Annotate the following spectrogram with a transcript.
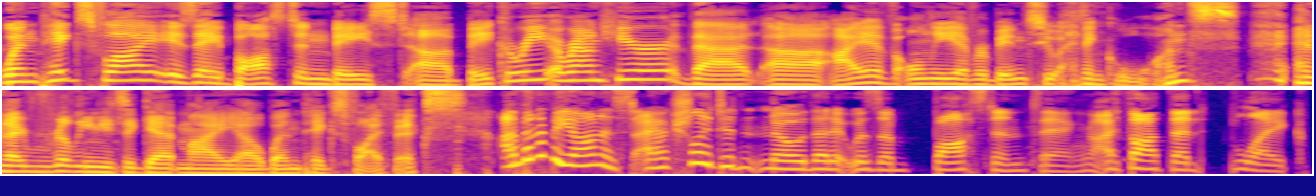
When Pigs Fly is a Boston based uh, bakery around here that uh, I have only ever been to, I think, once. And I really need to get my uh, When Pigs Fly fix. i'm gonna be honest i actually didn't know that it was a boston thing i thought that like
